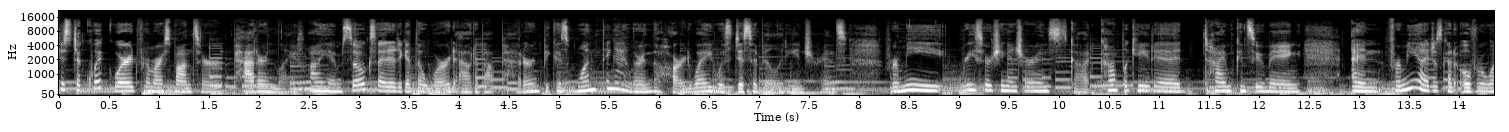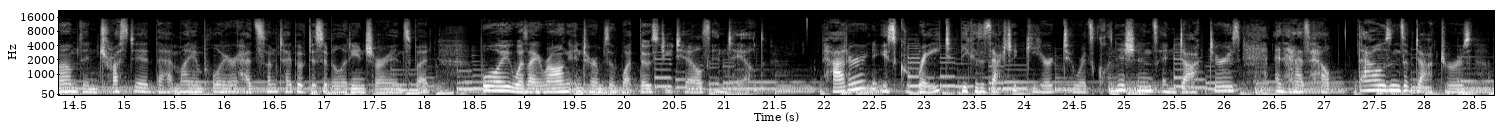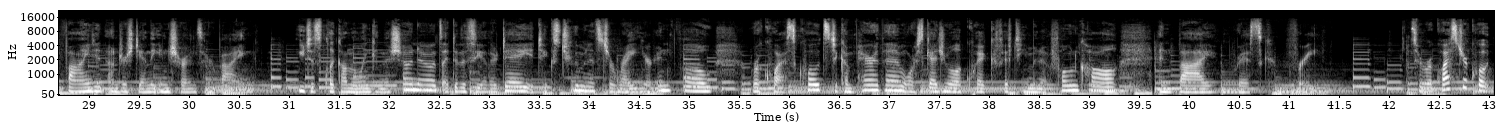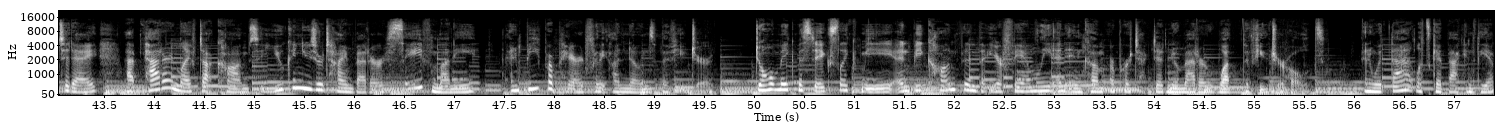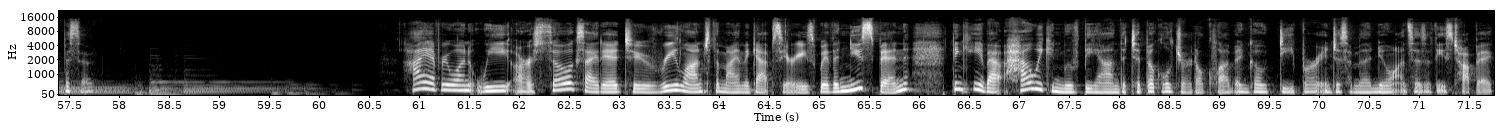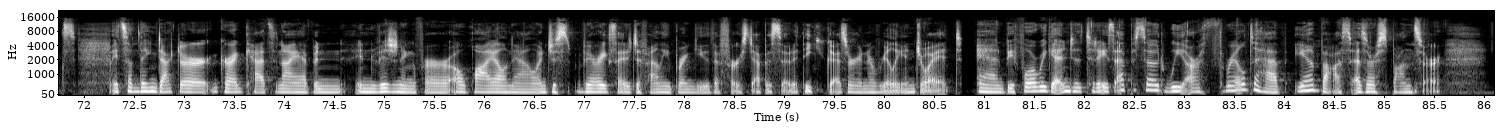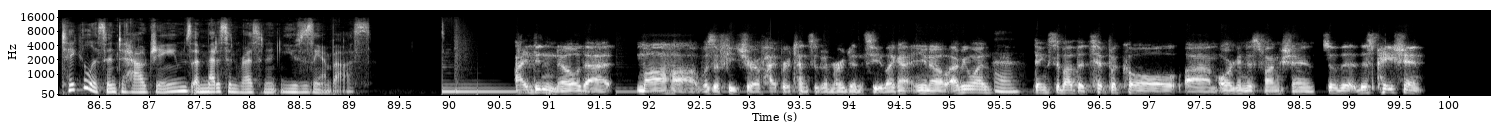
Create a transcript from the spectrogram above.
Just a quick word from our sponsor, Pattern Life. I am so excited to get the word out about Pattern because one thing I learned the hard way was disability insurance. For me, researching insurance got complicated, time consuming, and for me, I just got overwhelmed and trusted that my employer had some type of disability insurance, but boy, was I wrong in terms of what those details entailed. Pattern is great because it's actually geared towards clinicians and doctors and has helped thousands of doctors find and understand the insurance they're buying. You just click on the link in the show notes. I did this the other day. It takes two minutes to write your info, request quotes to compare them, or schedule a quick 15 minute phone call and buy risk free. So request your quote today at patternlife.com so you can use your time better, save money, and be prepared for the unknowns in the future. Don't make mistakes like me and be confident that your family and income are protected no matter what the future holds. And with that, let's get back into the episode. Hi, everyone. We are so excited to relaunch the Mind the Gap series with a new spin, thinking about how we can move beyond the typical journal club and go deeper into some of the nuances of these topics. It's something Dr. Greg Katz and I have been envisioning for a while now and just very excited to finally bring you the first episode. I think you guys are going to really enjoy it. And before we get into today's episode, we are thrilled to have Amboss as our sponsor. Take a listen to how James, a medicine resident, uses Amboss. I didn't know that MAHA was a feature of hypertensive emergency. Like, you know, everyone uh. thinks about the typical um, organ dysfunction. So the, this patient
